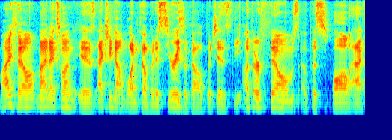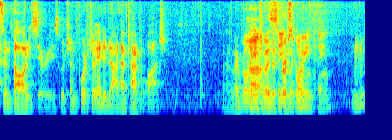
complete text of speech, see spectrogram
my film, my next one is actually not one film, but a series of films, which is the other films of the Small Axe anthology series, which unfortunately I did not have time to watch. Um, I really Oh, enjoyed the Steve first McQueen one. Thing. Hmm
